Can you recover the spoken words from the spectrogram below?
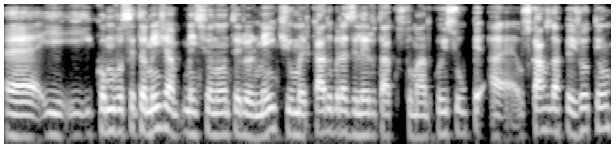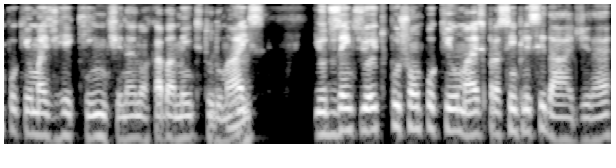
é, e, e, como você também já mencionou anteriormente, o mercado brasileiro está acostumado com isso. O, os carros da Peugeot têm um pouquinho mais de requinte né, no acabamento e tudo uhum. mais. E o 208 puxou um pouquinho mais para simplicidade, né?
